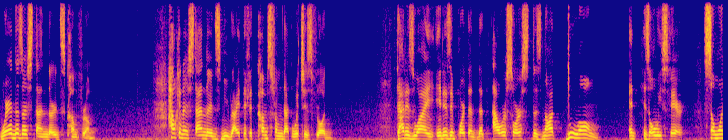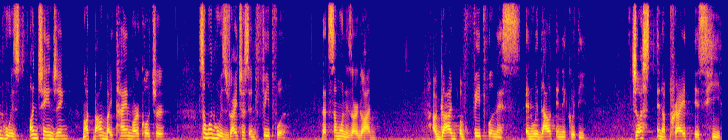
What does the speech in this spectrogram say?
where does our standards come from? How can our standards be right if it comes from that which is flawed? That is why it is important that our source does not do wrong and is always fair. Someone who is unchanging, not bound by time nor culture. Someone who is righteous and faithful. That someone is our God a God of faithfulness and without iniquity. Just and upright is He.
